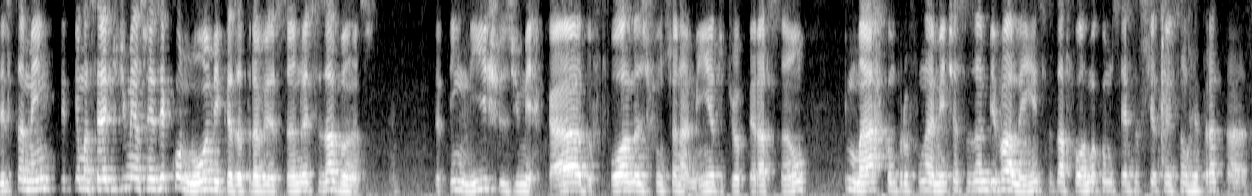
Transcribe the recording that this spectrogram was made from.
eles também têm uma série de dimensões econômicas atravessando esses avanços. Né? Você tem nichos de mercado, formas de funcionamento, de operação, que marcam profundamente essas ambivalências da forma como certas questões são retratadas.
